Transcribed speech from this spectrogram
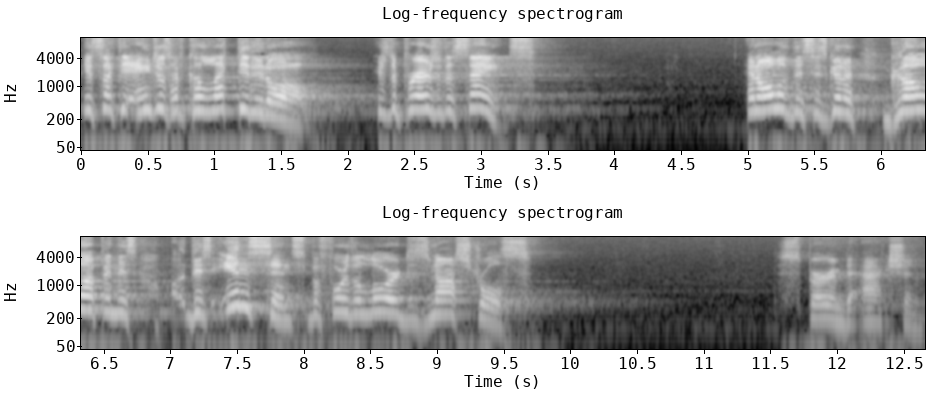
It's like the angels have collected it all. Here's the prayers of the saints. And all of this is going to go up in this, this incense before the Lord's nostrils. Spur him to action.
